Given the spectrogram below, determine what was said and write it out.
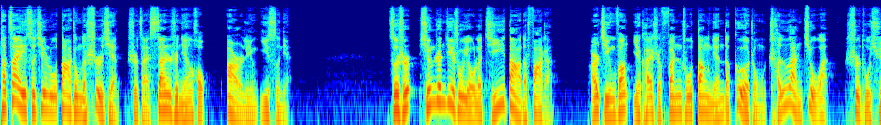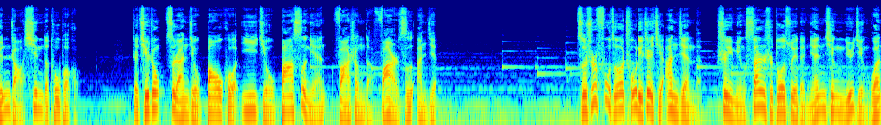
他再一次进入大众的视线是在三十年后，二零一四年。此时，刑侦技术有了极大的发展，而警方也开始翻出当年的各种陈案旧案，试图寻找新的突破口。这其中自然就包括一九八四年发生的法尔兹案件。此时，负责处理这起案件的。是一名三十多岁的年轻女警官，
